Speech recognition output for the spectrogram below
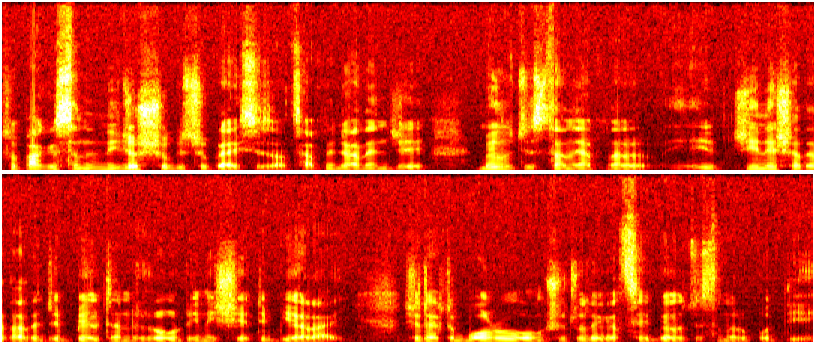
সো পাকিস্তানের নিজস্ব কিছু ক্রাইসিস আছে। আপনি জানেন যে বেলুচিস্তানে আপনার চীনের সাথে তাদের যে belt and road initiative BRI সেটা একটা বড় অংশ চলে গেছে বেলুচিস্তানের উপর দিয়ে।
